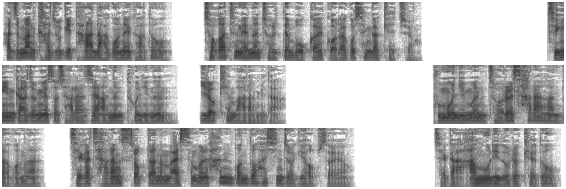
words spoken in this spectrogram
하지만 가족이 다 낙원에 가도 저 같은 애는 절대 못 갈 거라고 생각했죠. 증인 가정에서 자라지 않은 토니는 이렇게 말합니다. 부모님은 저를 사랑한다거나 제가 자랑스럽다는 말씀을 한 번도 하신 적이 없어요. 제가 아무리 노력해도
